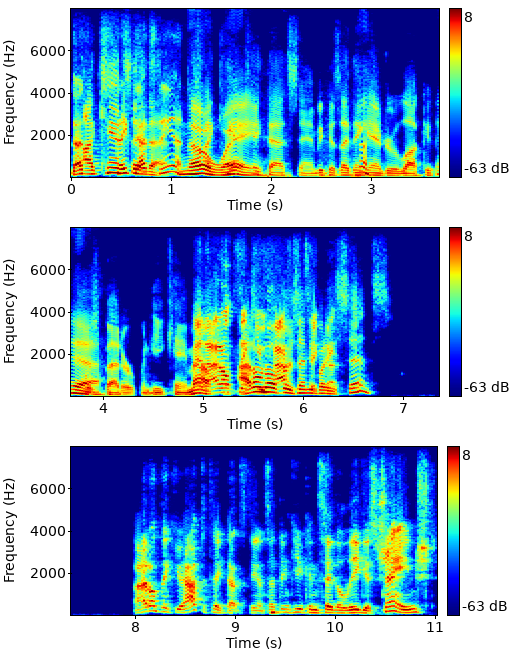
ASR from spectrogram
that I can't take say that, that. stand. No I can't way. take that stand because I think Andrew Luck Yeah. was better when he came And out. I don't think I don't know if there's anybody that. since. I don't think you have to take that stance. I think you can say the league has changed,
